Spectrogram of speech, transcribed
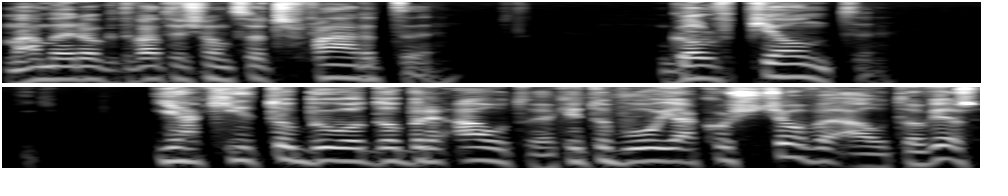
Mamy rok 2004, Golf piąty, jakie to było dobre auto, jakie to było jakościowe auto. Wiesz,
